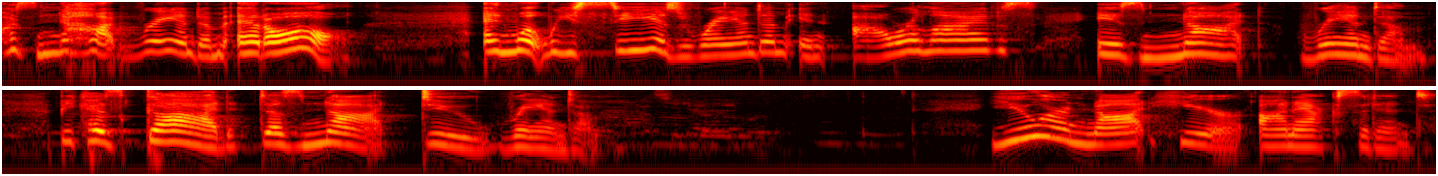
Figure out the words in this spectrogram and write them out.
was not random at all. And what we see as random in our lives is not random because God does not do random. You are not here on accident.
